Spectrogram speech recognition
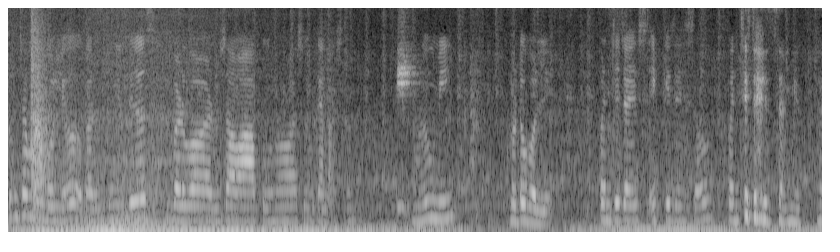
तुमच्यामुळे बोलले हो कारण तुम्ही दिवस बडबड सवा पुन्हा सुरू केला असतो. म्हणून मी खोटं बोलले. पंचेचाळीस एक्केचाळीस हो, पंचेचाळीस सांगितलं.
